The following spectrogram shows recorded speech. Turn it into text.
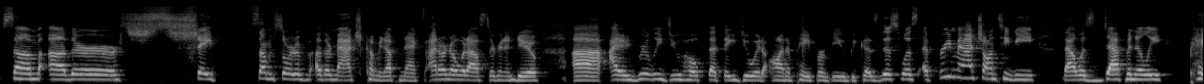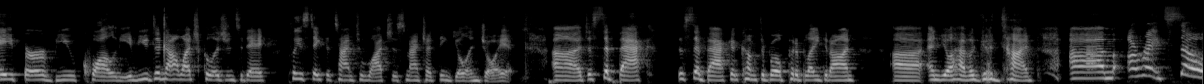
some other shape some sort of other match coming up next. I don't know what else they're going to do. Uh, I really do hope that they do it on a pay per view because this was a free match on TV that was definitely pay per view quality. If you did not watch Collision today, please take the time to watch this match. I think you'll enjoy it. Uh, just sit back, just sit back, get comfortable, put a blanket on, uh, and you'll have a good time. Um, all right. So,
